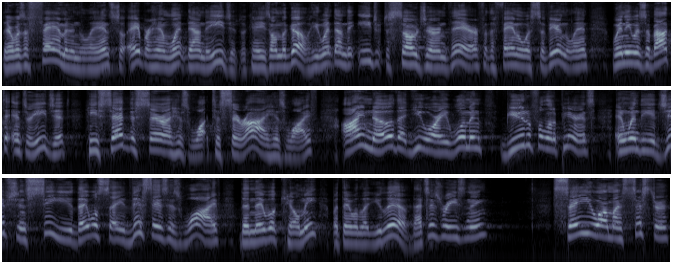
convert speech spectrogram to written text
There was a famine in the land, so Abraham went down to Egypt. Okay, he's on the go. He went down to Egypt to sojourn there, for the famine was severe in the land. When he was about to enter Egypt, he said to Sarah, his to Sarai, his wife, "I know that you are a woman beautiful in appearance, and when the Egyptians see you, they will say, This is his wife. Then they will kill me, but they will let you live." That's his reasoning. Say you are my sister,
